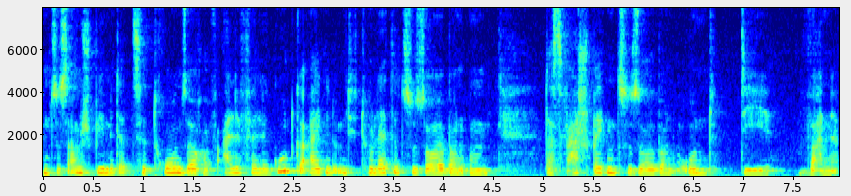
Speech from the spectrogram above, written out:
im Zusammenspiel mit der Zitronensäure auf alle Fälle gut geeignet, um die Toilette zu säubern, um das Waschbecken zu säubern und die Wanne.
